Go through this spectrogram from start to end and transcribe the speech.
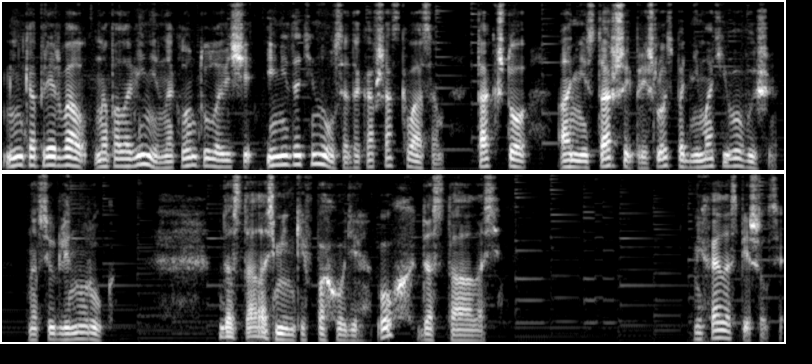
Минька прервал наполовине наклон туловища и не дотянулся до ковша с квасом, так что Анне-старшей пришлось поднимать его выше, на всю длину рук. Досталось Минке в походе. Ох, досталось. Михайло спешился.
